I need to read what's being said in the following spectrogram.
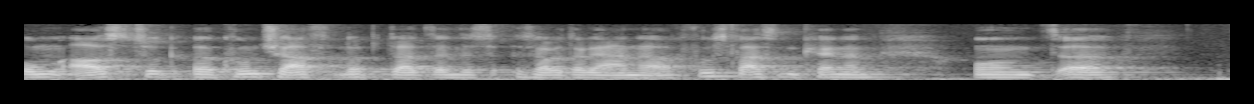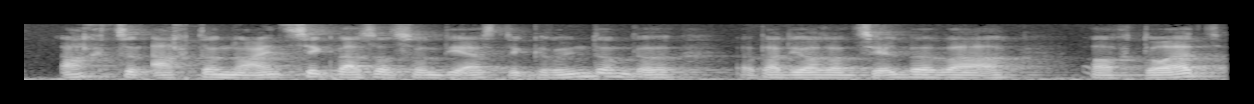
um auszukundschaften, ob dort Salvatorianer auch Fuß fassen können. Und äh, 1898 war sozusagen die erste Gründung, der Bad Jordan selber war auch dort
